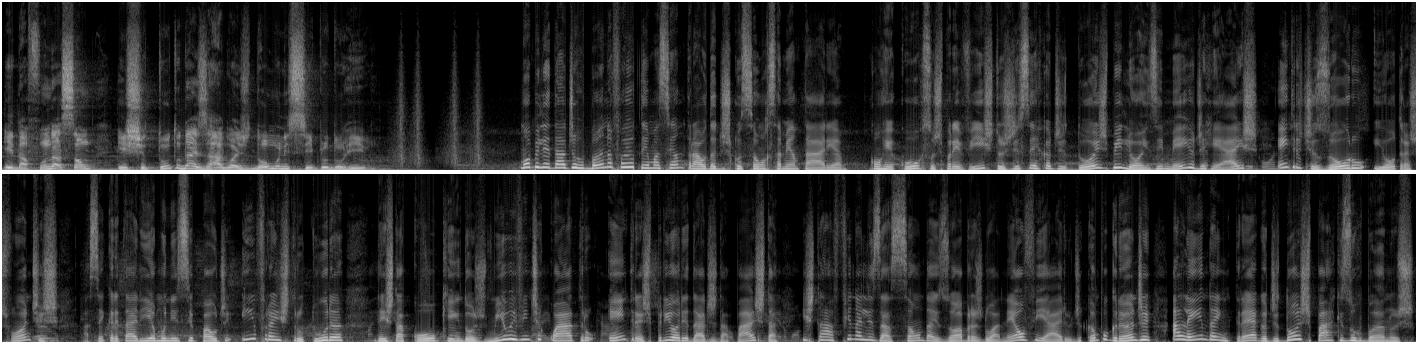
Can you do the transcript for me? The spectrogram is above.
e da Fundação Instituto das Águas do município do Rio. Mobilidade urbana foi o tema central da discussão orçamentária com recursos previstos de cerca de 2 bilhões e meio de reais entre Tesouro e outras fontes, a Secretaria Municipal de Infraestrutura destacou que em 2024, entre as prioridades da pasta, está a finalização das obras do Anel Viário de Campo Grande, além da entrega de dois parques urbanos,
